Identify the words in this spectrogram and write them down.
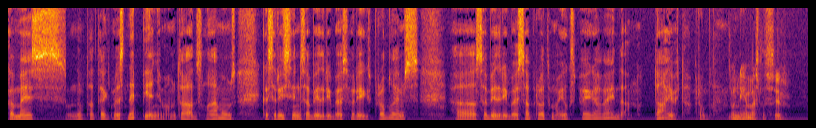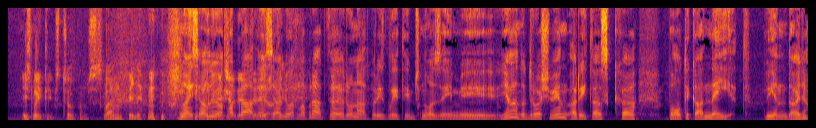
ka mēs, nu, teikt, mēs nepieņemam tādus lēmumus, kas risina sabiedrībai svarīgas problēmas, sabiedrībai saprotamā, ilgspējīgā veidā. Nu, tā jau ir tā problēma. Un iemesls ir izglītības trūkums lēmumu pieņemšanā. nu, es jau ļoti labprāt, es jau ļoti labprāt runātu par izglītības nozīmi. Jā, nu, droši vien arī tas, ka politikā neiet viena daļa.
